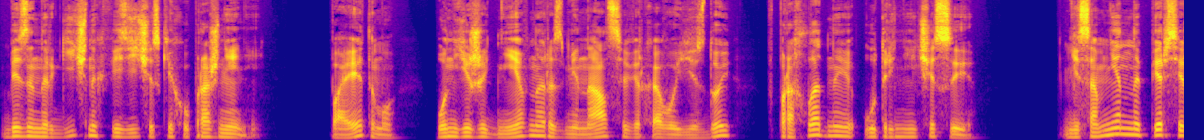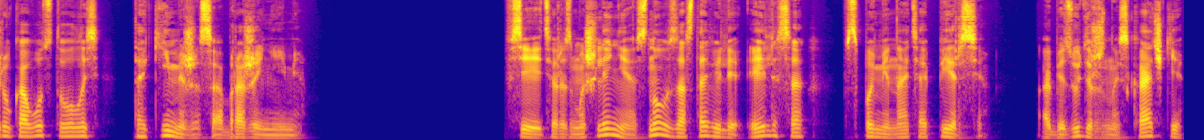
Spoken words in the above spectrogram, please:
без энергичных физических упражнений, поэтому он ежедневно разминался верховой ездой в прохладные утренние часы. Несомненно, Перси руководствовалась такими же соображениями. Все эти размышления снова заставили Элиса вспоминать о Персе, о безудержной скачке,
